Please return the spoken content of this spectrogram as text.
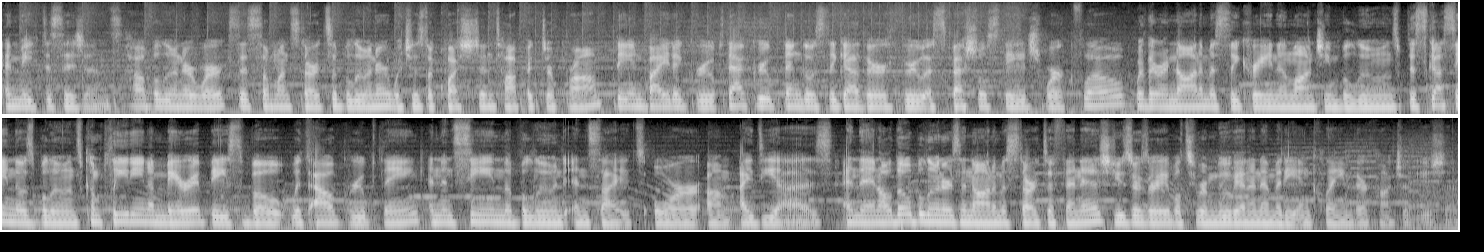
and make decisions. How Balloonr works is someone starts a Balloonr, which is a question, topic, or prompt. They invite a group. That group then goes together through a special staged workflow where they're anonymously creating and launching balloons, discussing those balloons, completing a merit-based vote without groupthink, and then seeing the ballooned insights or um, ideas. And then although Balloonr is anonymous start to finish, users are able to remove anonymity and claim their contributions.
